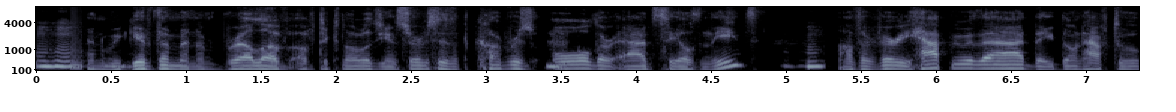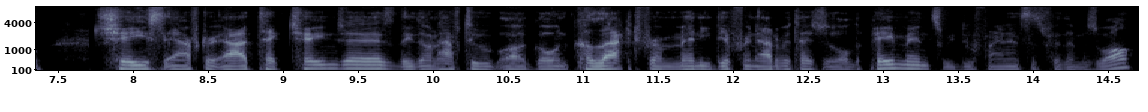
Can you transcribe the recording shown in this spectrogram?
Mhm. and we give them an umbrella of, of technology and services that covers Mhm. all their ad sales needs. Mhm. Uh, they're very happy with that. They don't have to chase after ad tech changes. They don't have to uh, go and collect from many different advertisers all the payments. We do finances for them as well.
